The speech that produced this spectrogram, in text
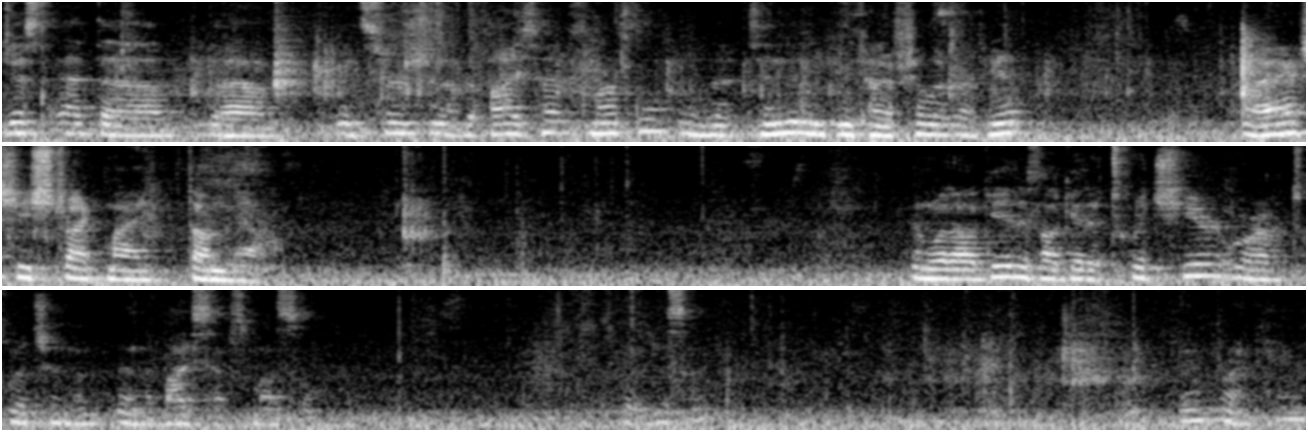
just at the, the insertion of the biceps muscle the tendon. You can kind of feel it right here. I actually strike my thumbnail. And what I'll get is I'll get a twitch here or a twitch in the, in the biceps muscle. So this side. And right here.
